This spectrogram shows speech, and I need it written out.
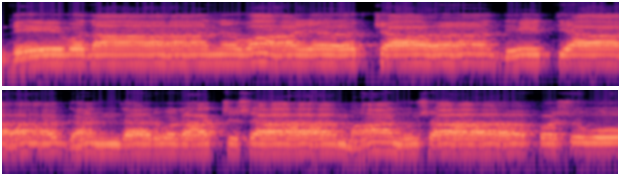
देवदानवायक्षा दैत्या गन्धर्वराक्षसा मानुषा पशवो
